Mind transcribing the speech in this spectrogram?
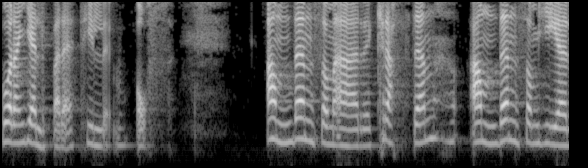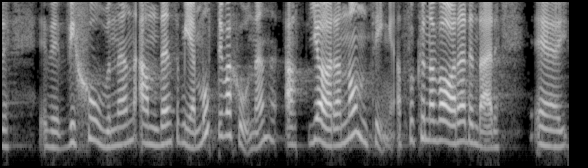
våran hjälpare, till oss. Anden som är kraften, anden som ger Eh, visionen, anden som ger motivationen att göra någonting, att få kunna vara den där eh,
